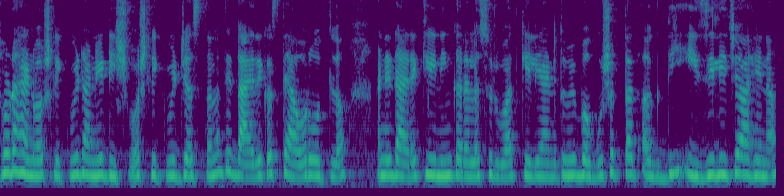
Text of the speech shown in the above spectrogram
थोडं हँडवॉश लिक्विड आणि डिशवॉश लिक्विड जे असतं ना ते डायरेक्टच त्यावर ओतलं आणि डायरेक्ट क्लिनिंग करायला सुरुवात केली. आणि तुम्ही बघू शकतात अगदी इझिली जे आहे ना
